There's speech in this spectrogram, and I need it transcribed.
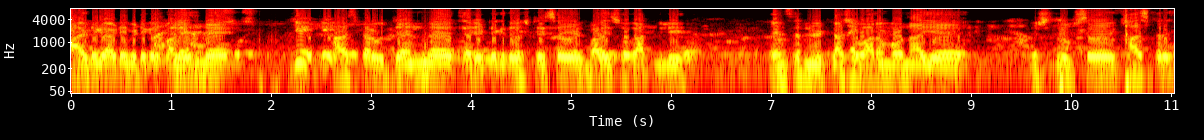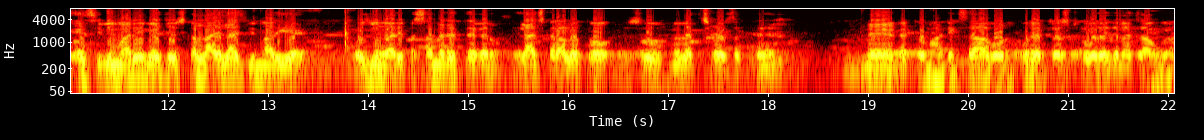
आरडी गार्डी मेडिकल कॉलेज में खासकर उज्जैन में चैरिटी की दृष्टि से एक बड़ी सौगात मिली है। कैंसर यूनिट का शुभारंभ होना ये निश्चित रूप से खासकर ऐसी बीमारी में जो इसका लाइलाज बीमारी है उस बीमारी पर समय रहते अगर इलाज करा लो तो उसमें भी अच्छे हो सकते हैं। मैं डॉक्टर महाटिक साहब और पूरे ट्रस्ट को बधाई देना चाहूँगा।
